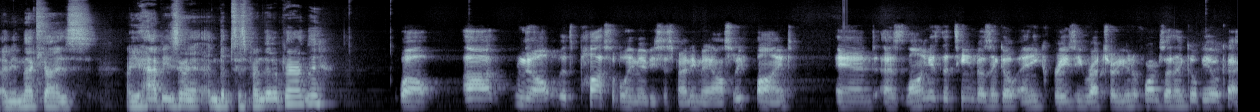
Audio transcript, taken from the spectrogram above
I mean, that guy's. Are you happy he's going to end up suspended? Apparently. Well, uh, no, it's possible he may be suspended. He may also be fined. And as long as the team doesn't go any crazy retro uniforms, I think it'll be okay.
